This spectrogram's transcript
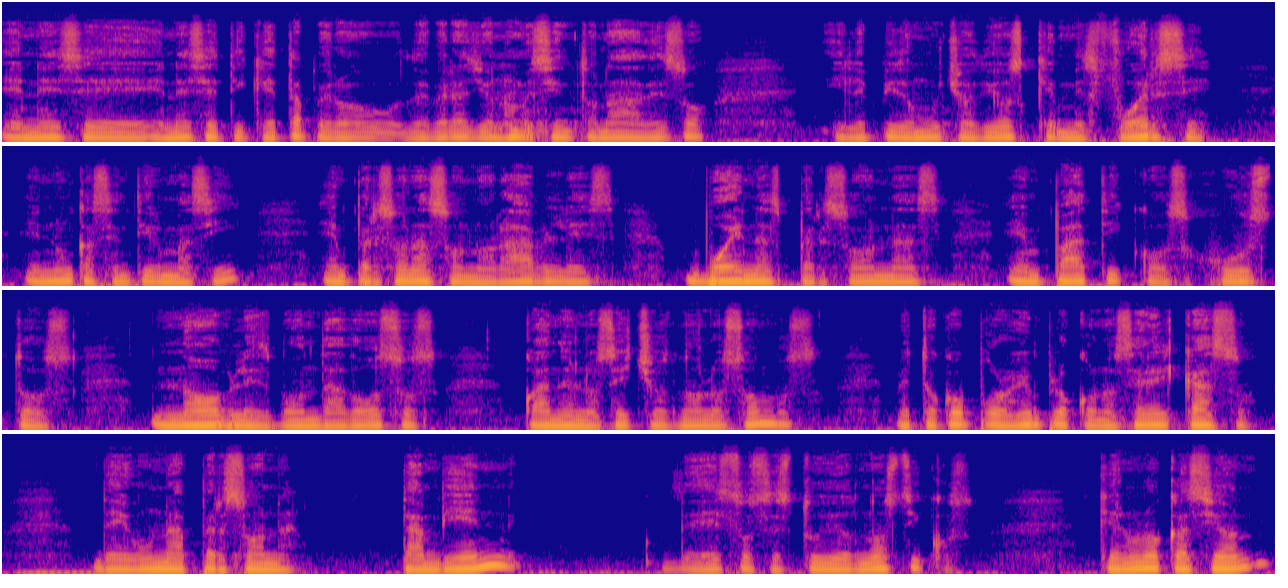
en ese, en esa etiqueta, pero de veras yo no me siento nada de eso y le pido mucho a Dios que me esfuerce en nunca sentirme así, en personas honorables, buenas personas, empáticos, justos, nobles, bondadosos, cuando en los hechos no lo somos. Me tocó, por ejemplo, conocer el caso de una persona, también de esos estudios gnósticos, que en una ocasión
